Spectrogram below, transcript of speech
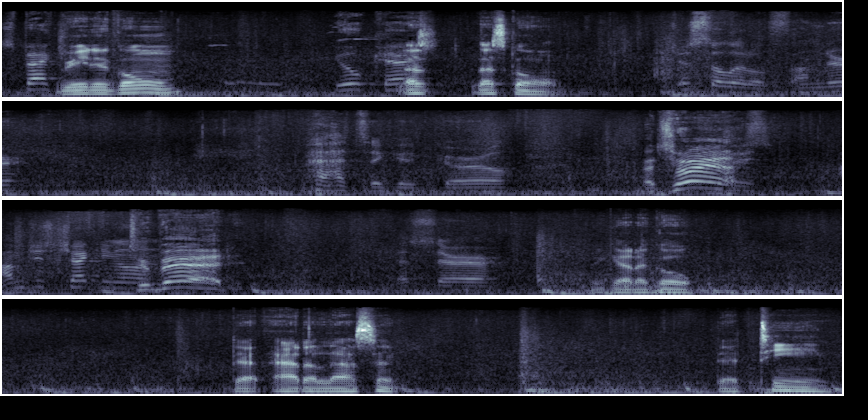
Spectre, Ready to go home? you okay? Let's let's go home. Just a little thunder. That's a good girl. Good. Atreus! I'm just checking on... To bed! Yes, sir. We gotta go. That adolescent. That teen.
